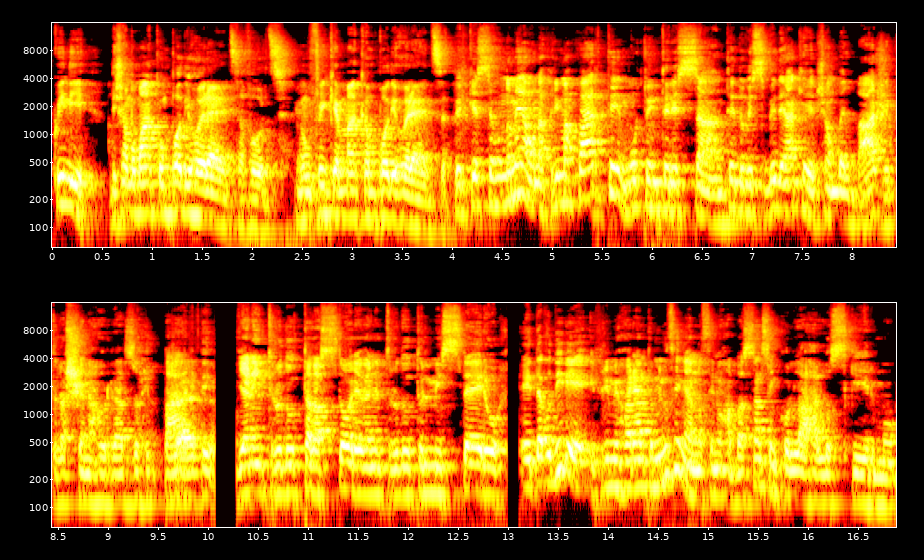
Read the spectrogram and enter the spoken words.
Quindi diciamo manca un po' di coerenza forse, è un film che manca un po' di coerenza. Perché secondo me ha una prima parte molto interessante dove si vede anche che c'è un bel budget, la scena col razzo che parte, Certo. viene introdotta la storia, viene introdotto il mistero e devo dire i primi 40 minuti mi hanno tenuto abbastanza incollata allo schermo.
